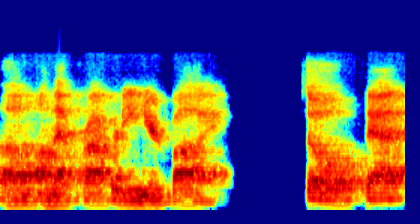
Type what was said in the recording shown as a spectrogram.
um, on that property nearby. So that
